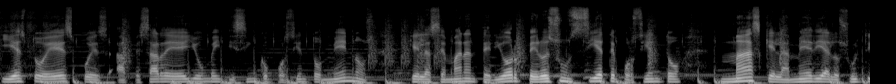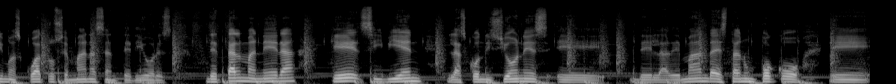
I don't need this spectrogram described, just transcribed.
y esto es pues a pesar de ello un 25% menos que la semana anterior, pero es un 7% más que la media de las últimas cuatro semanas anteriores. De tal manera que si bien las condiciones eh, de la demanda están un poco eh,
